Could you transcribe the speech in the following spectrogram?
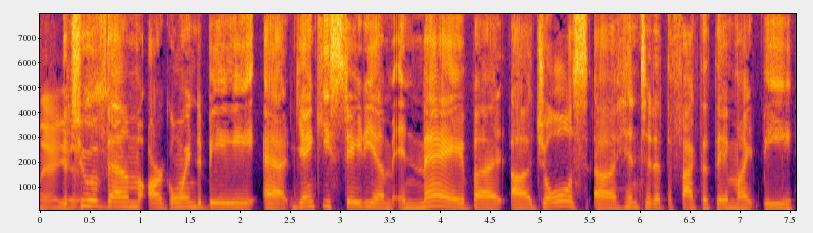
Yeah, he the two of them are going to be at Yankee Stadium in May, but uh, Joel uh, hinted at the fact that they might be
